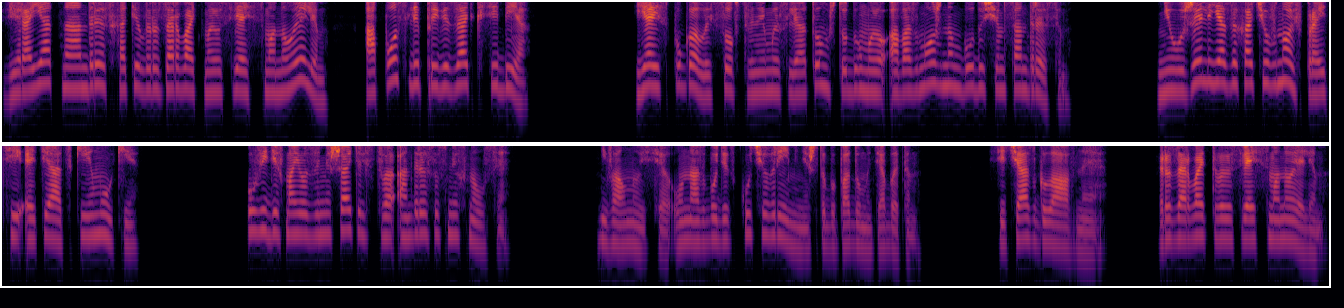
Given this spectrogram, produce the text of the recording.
Вероятно, Андрес хотел разорвать мою связь с Мануэлем, а после привязать к себе. Я испугалась собственной мысли о том, что думаю о возможном будущем с Андресом. Неужели я захочу вновь пройти эти адские муки? Увидев мое замешательство, Андрес усмехнулся. «Не волнуйся, у нас будет куча времени, чтобы подумать об этом. Сейчас главное — разорвать твою связь с Мануэлем.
